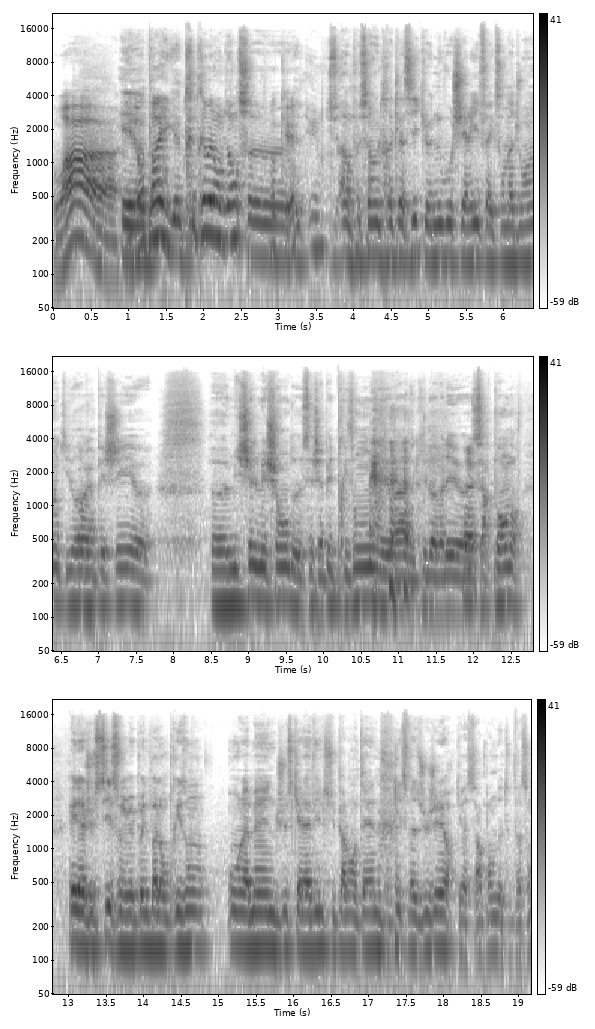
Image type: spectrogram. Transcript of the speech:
Waouh et euh, pareil, très très belle ambiance, euh, un peu c'est un ultra classique, euh, nouveau shérif avec son adjoint qui doit Ouais. empêcher euh, Michel Méchant de s'échapper de prison, et voilà, qui doivent aller Ouais. se faire pendre. Et la justice, on lui met pas une balle en prison, on l'amène jusqu'à la ville super lointaine pour qu'il se fasse juger alors qu'il va se faire pendre de toute façon.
